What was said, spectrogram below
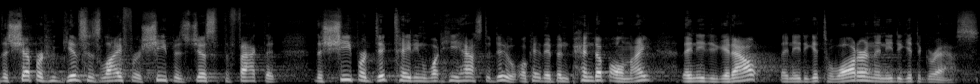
the shepherd who gives his life for a sheep is just the fact that the sheep are dictating what he has to do. Okay, they've been penned up all night. They need to get out, they need to get to water, and they need to get to grass.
